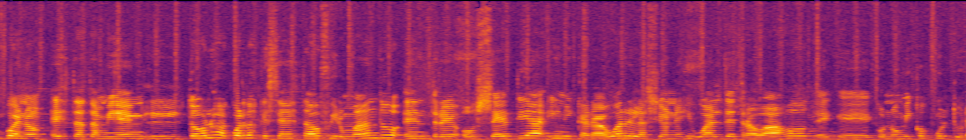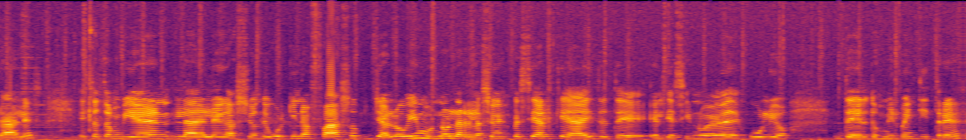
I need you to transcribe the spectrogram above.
Bueno, está también todos los acuerdos que se han estado firmando entre Osetia y Nicaragua, relaciones igual de trabajo, económicos, culturales. Está también la delegación de Burkina Faso, ya lo vimos, ¿no? La relación especial que hay desde el 19 de julio del 2023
